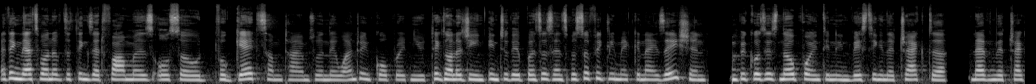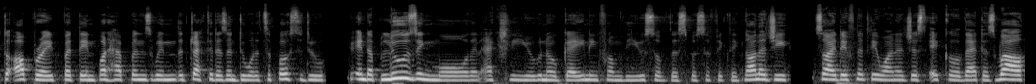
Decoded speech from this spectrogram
I think that's one of the things that farmers also forget sometimes when they want to incorporate new technology into their business and specifically mechanization because there's no point in investing in the tractor and having the tractor operate but then what happens when the tractor doesn't do what it's supposed to do you end up losing more than actually you know gaining from the use of the specific technology so I definitely want to just echo that as well.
